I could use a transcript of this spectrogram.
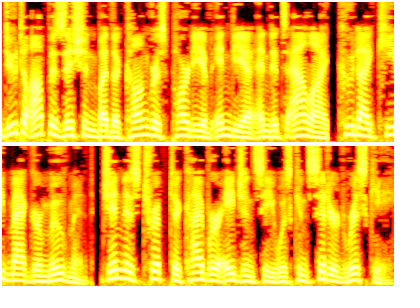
Due to opposition by the Congress Party of India and its ally, Khudai Khidmatgar movement, Jinnah's trip to Khyber Agency was considered risky.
